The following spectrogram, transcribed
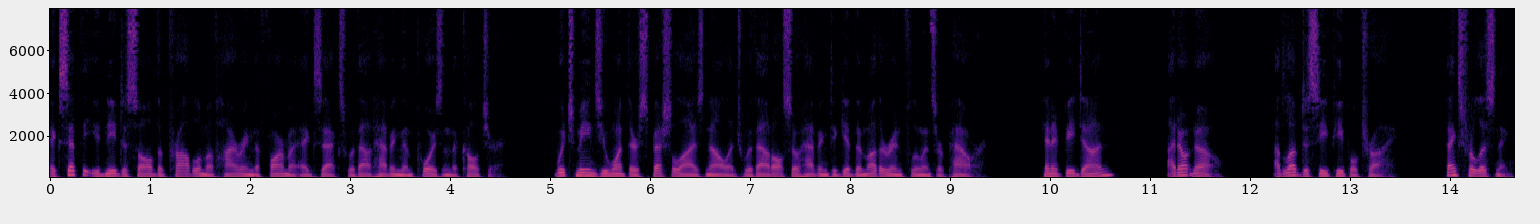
except that you'd need to solve the problem of hiring the pharma execs without having them poison the culture. Which means you want their specialized knowledge without also having to give them other influence or power. Can it be done? I don't know. I'd love to see people try. Thanks for listening.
